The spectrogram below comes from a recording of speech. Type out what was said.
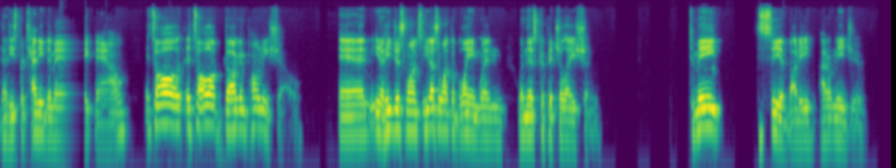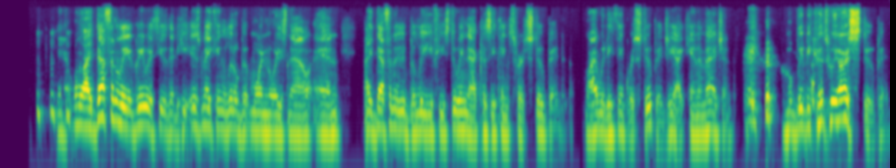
that he's pretending to make now. It's all it's all a dog and pony show, and you know he just wants he doesn't want the blame when when there's capitulation. To me, see it, buddy. I don't need you. Yeah, well, I definitely agree with you that he is making a little bit more noise now. And I definitely believe he's doing that because he thinks we're stupid. Why would he think we're stupid? Gee, I can't imagine. Probably because we are stupid.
